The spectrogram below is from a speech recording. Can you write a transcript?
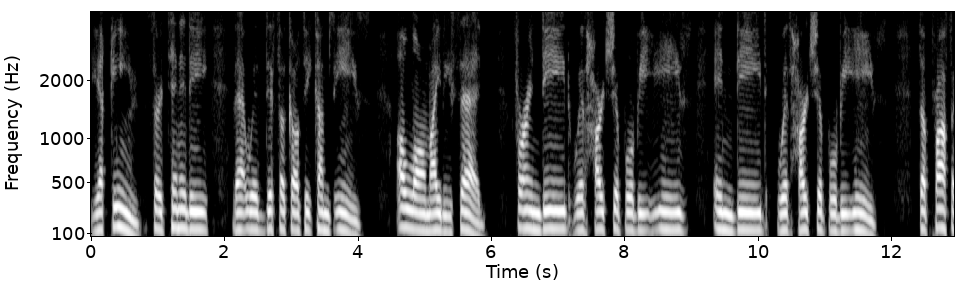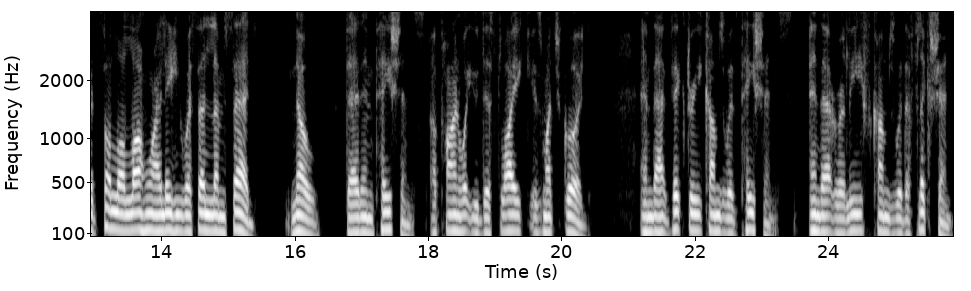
yaqeen, certainty that with difficulty comes ease. Allah Almighty said, For indeed with hardship will be ease, indeed with hardship will be ease. The Prophet ﷺ said, Know that in patience upon what you dislike is much good, and that victory comes with patience, and that relief comes with affliction,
